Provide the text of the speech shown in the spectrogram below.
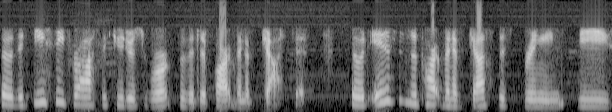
so the DC prosecutors work for the Department of Justice. So it is the Department of Justice bringing these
